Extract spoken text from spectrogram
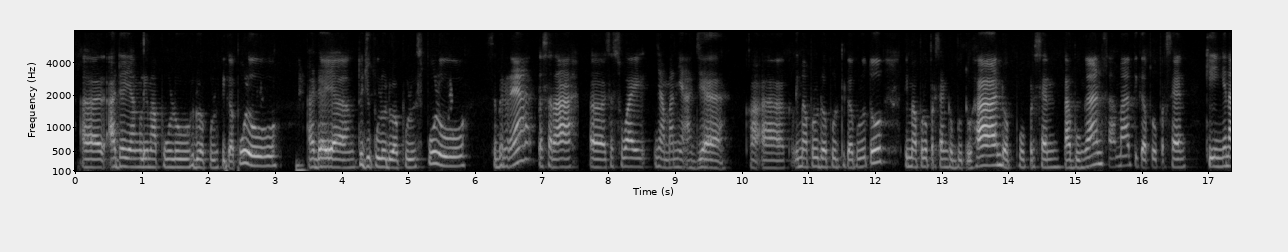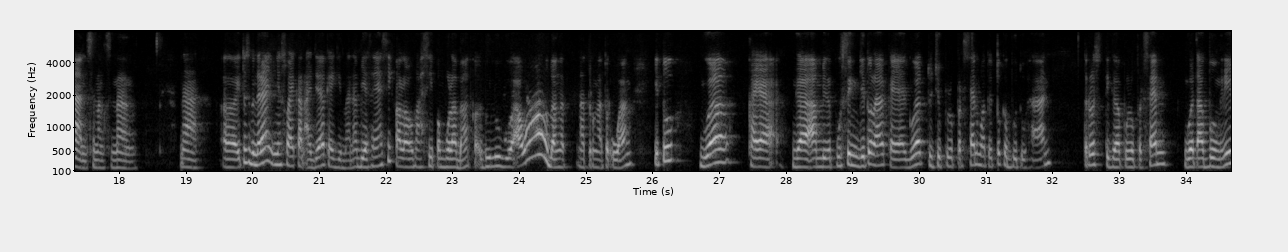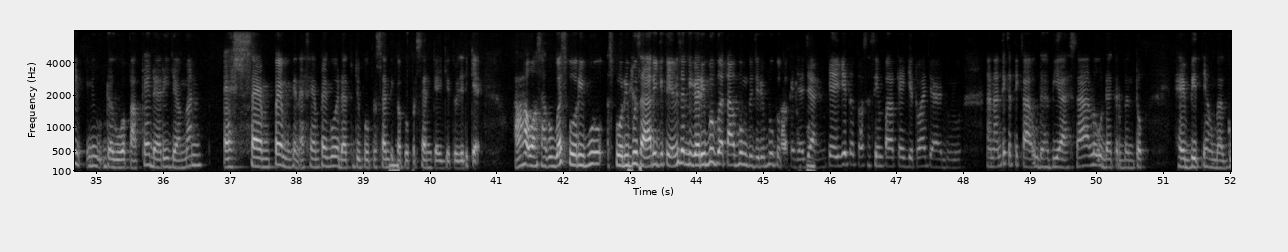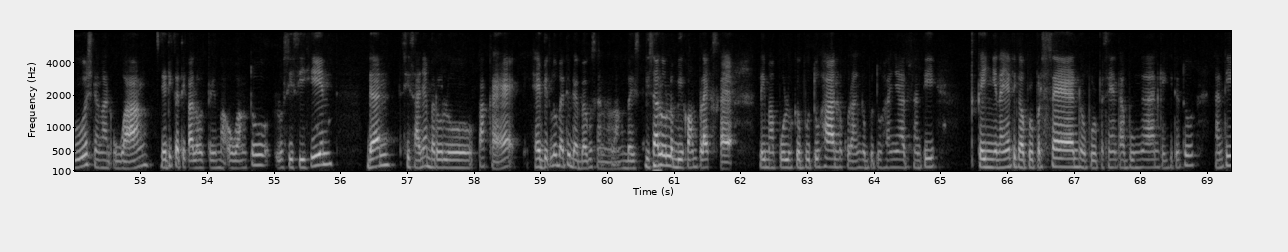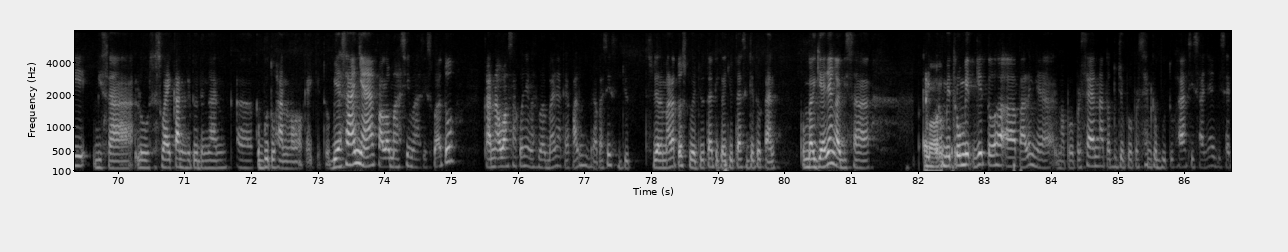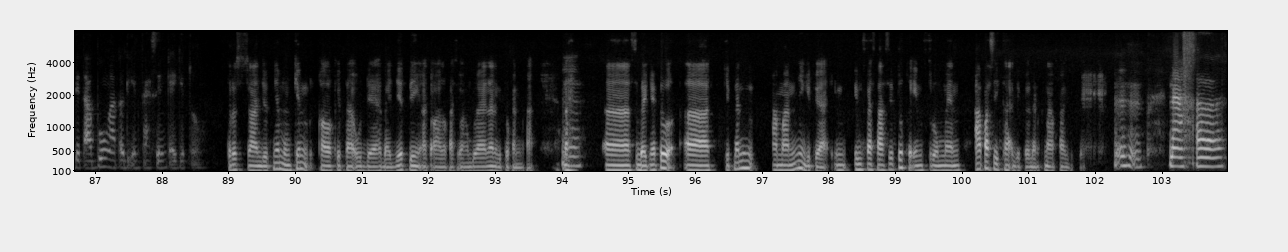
Uh, ada yang 50 20 30 ada yang 70 20 10. Sebenarnya terserah uh, sesuai nyamannya aja. Uh, 50 20 30 tuh 50% kebutuhan, 20% tabungan sama 30% keinginan, senang-senang. Nah, uh, itu sebenarnya menyesuaikan aja kayak gimana. Biasanya sih kalau masih pemula banget, kalau dulu gue awal banget ngatur-ngatur uang, itu gue kayak nggak ambil pusing gitu lah. Kayak gue 70% waktu itu kebutuhan, terus 30% gue tabung. Ini ini udah gue pakai dari zaman SMP mungkin SMP gue udah 70% 30% kayak gitu. Jadi kayak ah uang saku gue sepuluh ribu sepuluh ribu sehari gitu ya. Misalnya tiga ribu gue tabung tujuh ribu gue pakai jajan. Kayak gitu tuh sesimpel kayak gitu aja dulu. Nah nanti ketika udah biasa lo udah terbentuk habit yang bagus dengan uang. Jadi ketika lo terima uang tuh lo sisihin dan sisanya baru lo pakai habit lu berarti udah bagus kan memang bisa lu lebih kompleks kayak 50 kebutuhan, kurang kebutuhannya, terus nanti keinginannya 30%, 20% tabungan, kayak gitu tuh nanti bisa lu sesuaikan gitu dengan uh, kebutuhan lo kayak gitu. Biasanya kalau masih mahasiswa tuh karena uang sakunya nggak seberapa banyak ya paling berapa sih sejuta, lima ratus, dua juta, tiga juta segitu kan. Pembagiannya nggak bisa rumit-rumit gitu, uh, paling ya 50% atau 70% kebutuhan, sisanya bisa ditabung atau diinvestin kayak gitu. Terus selanjutnya mungkin kalau kita udah budgeting atau alokasi uang bulanan gitu kan Kak. Nah, mm. uh, sebaiknya tuh uh, kita nih amannya gitu ya, investasi tuh ke instrumen apa sih Kak gitu dan kenapa gitu? Mm-hmm. Nah, uh,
